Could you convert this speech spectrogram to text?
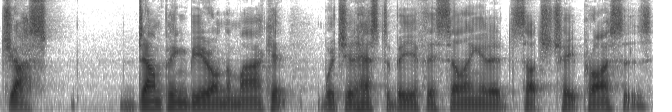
just dumping beer on the market, which it has to be if they're selling it at such cheap prices,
